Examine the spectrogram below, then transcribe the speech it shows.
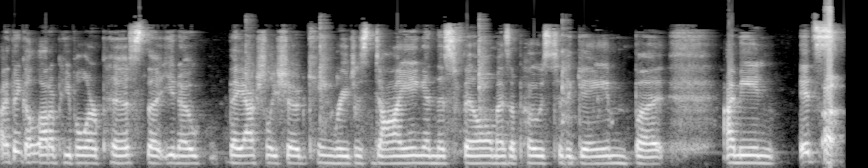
I think a lot of people are pissed that, you know, they actually showed King Regis dying in this film as opposed to the game, but I mean, it's Uh.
